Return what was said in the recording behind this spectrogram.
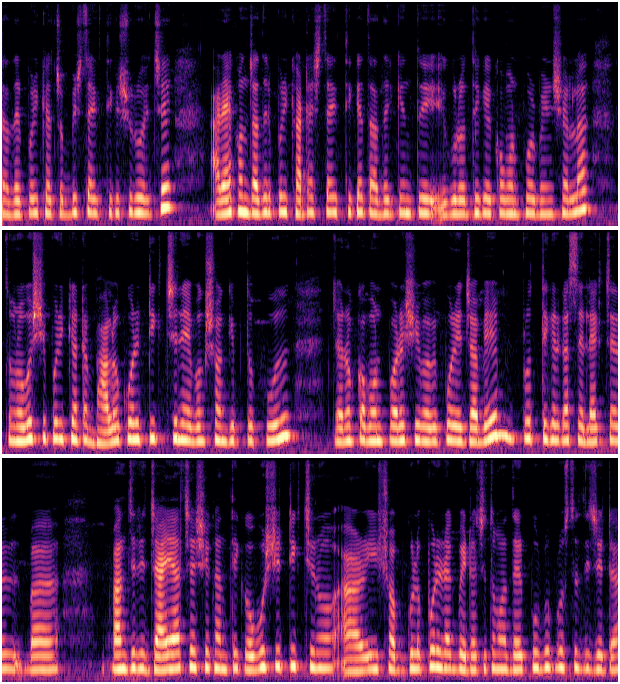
যাদের পরীক্ষা চব্বিশ তারিখ থেকে শুরু হয়েছে। আর এখন যাদের পরীক্ষা আঠাশ তারিখ থেকে, তাদের কিন্তু এগুলো থেকে কমন পড়বে ইনশাল্লাহ তোমরা অবশ্যই পরীক্ষাটা ভালো করে টিকছে না এবং সংক্ষিপ্ত ফুল যেন কমন পড়ে সেভাবে পড়ে যাবে। প্রত্যেকের কাছে লেকচার বা পাঞ্জাবি যাই আছে সেখান থেকে অবশ্যই টিকচিনো আর এই সবগুলো পরে রাখবে। এটা হচ্ছে তোমাদের পূর্ব প্রস্তুতি যেটা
